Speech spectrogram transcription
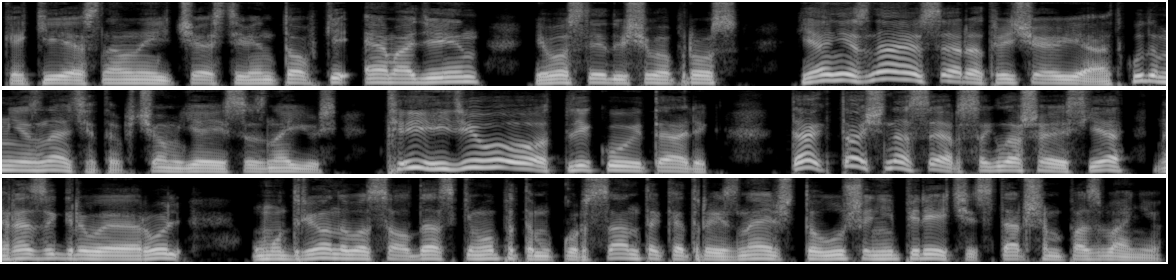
«Какие основные части винтовки М1?» Его следующий вопрос. «Я не знаю, сэр», — отвечаю я. «Откуда мне знать это, в чем я и сознаюсь?» «Ты идиот!» — ликует Алик. «Так точно, сэр», — соглашаюсь я, разыгрывая роль умудренного солдатским опытом курсанта, который знает, что лучше не перечить старшим по званию.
